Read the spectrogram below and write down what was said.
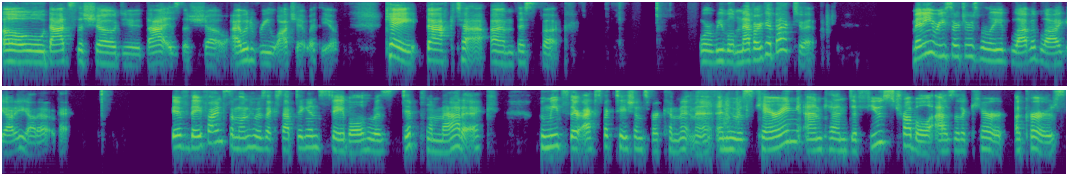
Oh, that's the show, dude. That is the show. I would rewatch it with you. Okay, back to um this book. Or we will never get back to it. Many researchers believe blah blah blah yada yada. Okay. If they find someone who is accepting and stable, who is diplomatic, who meets their expectations for commitment and who is caring and can diffuse trouble as it occur- occurs,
